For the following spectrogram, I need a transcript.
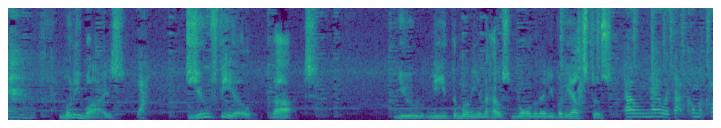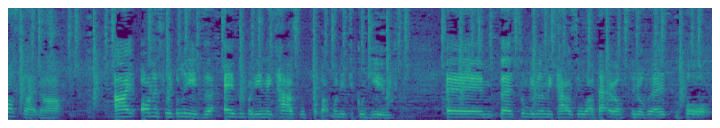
money-wise, Yeah. do you feel that you need the money in the house more than anybody else does? Oh no, has that come across like that? I honestly believe that everybody in this house will put that money to good use. Um, there's some people in this house who are better off than others, but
